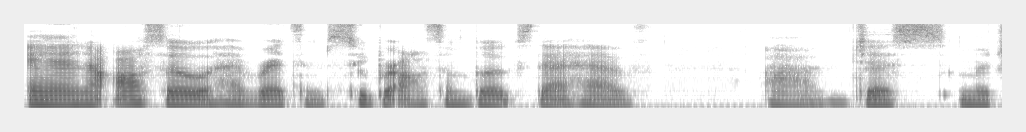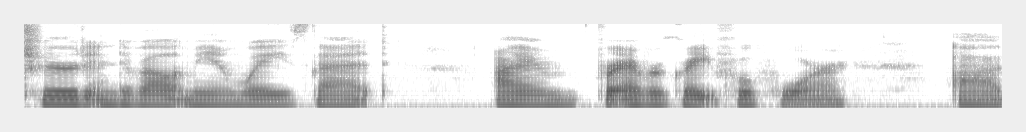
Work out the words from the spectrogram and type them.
And I also have read some super awesome books that have um, just matured and developed me in ways that I am forever grateful for. Uh,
